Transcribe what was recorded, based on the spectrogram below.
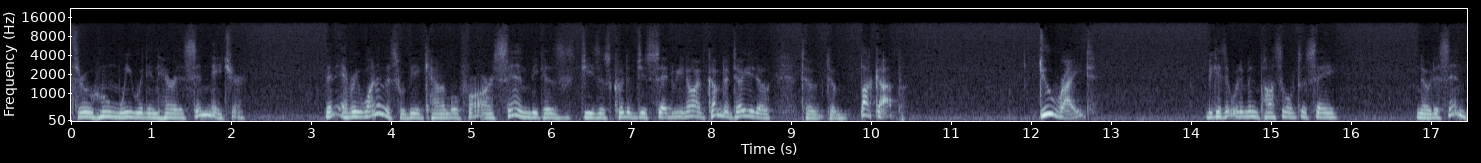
through whom we would inherit a sin nature, then every one of us would be accountable for our sin because Jesus could have just said, you know, I've come to tell you to, to, to buck up. Do right. Because it would have been possible to say no to sin.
